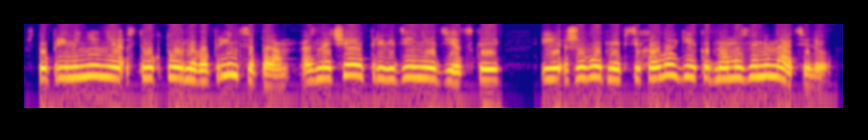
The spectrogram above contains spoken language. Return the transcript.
что применение структурного принципа означает приведение детской и животной психологии к одному знаменателю –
